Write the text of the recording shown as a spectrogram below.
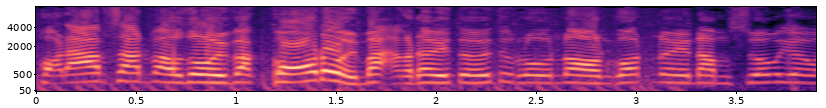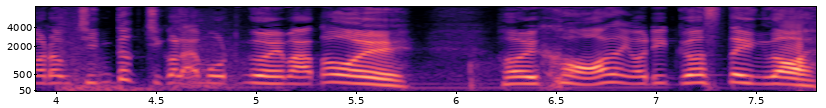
họ đã áp sát vào rồi và có đổi mạng ở đây tới từ Ronon Godway nằm xuống với cái mùa đông chính thức, chỉ còn lại một người mà thôi. Hơi khó dành cho Disgusting rồi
